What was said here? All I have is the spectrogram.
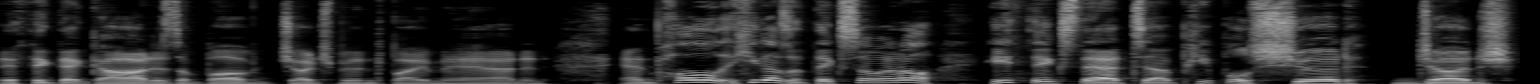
they think that God is above judgment by man, and and Paul he doesn't think so at all. He thinks that uh, people should judge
